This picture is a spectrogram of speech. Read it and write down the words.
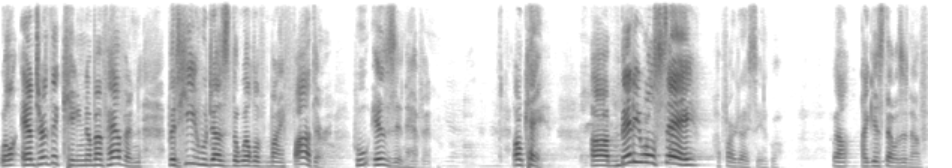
will enter the kingdom of heaven, but he who does the will of my Father who is in heaven. Okay. Uh, many will say, how far did I say go? Well, I guess that was enough.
